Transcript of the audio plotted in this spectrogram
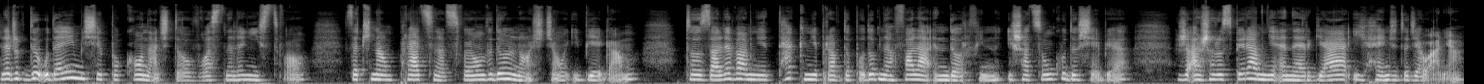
Lecz gdy udaje mi się pokonać to własne lenistwo, zaczynam pracę nad swoją wydolnością i biegam, to zalewa mnie tak nieprawdopodobna fala endorfin i szacunku do siebie, że aż rozpiera mnie energia i chęć do działania.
